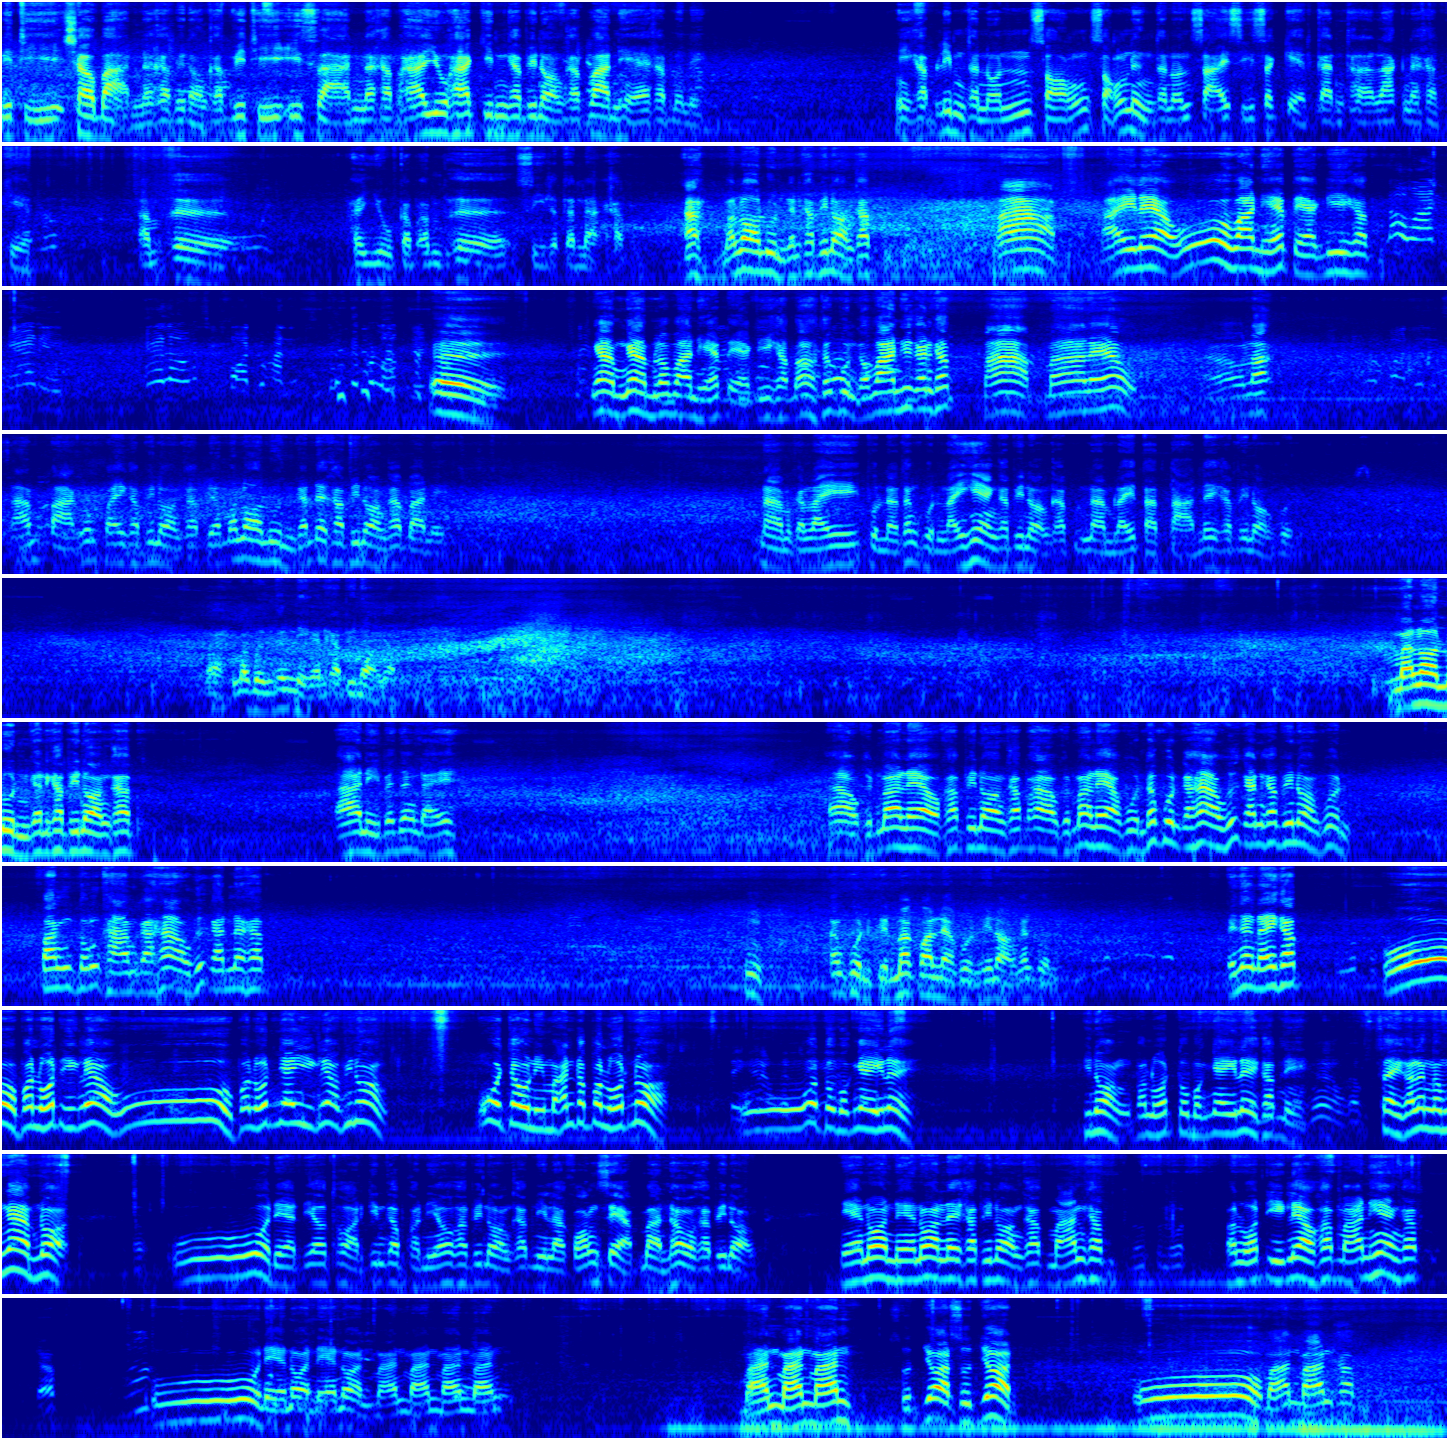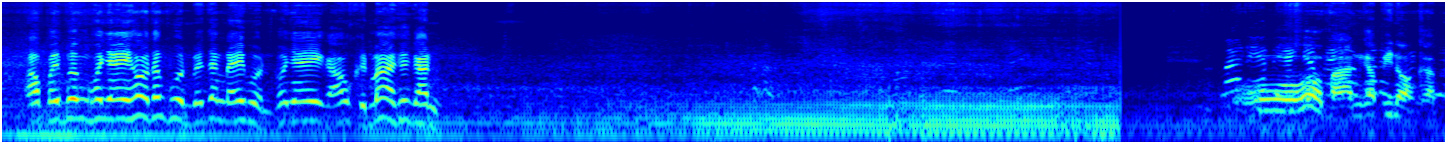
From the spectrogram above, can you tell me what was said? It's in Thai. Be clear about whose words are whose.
Speaker 1: วิถีชาวบ้านนะครับ พี่น้องครับ วิถีอีสานนะครับ หาอยู่หากินครับพี่น้องครับบ้านแหครับมื้อนี้นี่ครับริมถนน 221 ถนนสายศรีสะเกดกันทรลักษณ์นะครับ เขตอำเภอพายุกับอำเภอศรีรัตนะครับอะมารอรุ่นกันครับพี่น้องครับป้าบไปแล้วโอ้วานแหแตกดีครับ
Speaker 2: เล่าวันแค่นี่แค่เรามันสิคอร์ดอยู่หันเต็มตลอด
Speaker 1: เออ งามงามแล้ววานแหแตกดีครับเอาทั้งคุณกับวานคือกันครับปาบมาแล้วเอาละสามปากลงไปครับพี่น้องครับเดี๋ยวมารอรุ่นกันเด้อครับพี่น้องครับบ้านนี้น้ำกันไหลผุนแล้วทั้งผุนไหลแห้งครับพี่น้องครับน้ำไหลตาตาดเลยครับพี่น้องคุณมามาเบิ่งเครื่องนี้กันครับพี่น้องครับมารอรุ่นกันครับพี่น้องครับ อ่านี่เป็นยังไงห้าวขึ้นมาแล้วครับพี่น้องครับห้าวขึ้นมาแล้วพุ่นทั้งพุ่นกับห้าวคือกันครับพี่น้องพุ่นฟังตรงขามกับห้าวคือกันนะครับทั้งพุ่นขึ้นมาก่อนแล้วพุ่นพี่น้องทั้งพุ่นเป็นยังไงครับ โอ้ปลาหลดอีกแล้ว โอ้ปลาหลดใหญ่อีกแล้วพี่น้อง โอ้เจ้านี่หมันตะปลาหลดเนาะโอ้ตัวบักใหญ่เลย พี่น้องปลาโหลดตัวบักใหญ่เลยครับนี่ใส่กำลังงามๆเนาะโอ้แดดเดียวถอดกินกับข้าวเหนียวครับพี่น้องครับนี่แหละของแสบบ้านเฮาครับพี่น้องแน่นอนแน่นอนเลยครับพี่น้องครับหมานครับปลาโหลดอีกแล้วครับหมานแห้งครับโอ้แน่นอนแน่นอนหมานหมานหมานหมานหมานหมานหมานสุดยอดสุดยอด โอ้หมานหมานครับ เอาไปเบิ่งพ่อใหญ่เฮาทั้งพุ่นไปจังไดพุ่นพ่อใหญ่ก็เอาขึ้นมาคือกัน โอ้บานครับพี่น้องครับ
